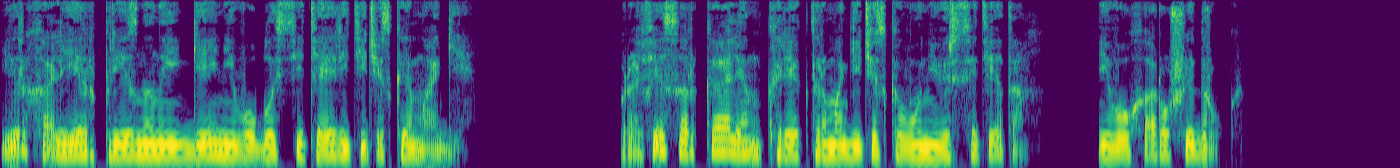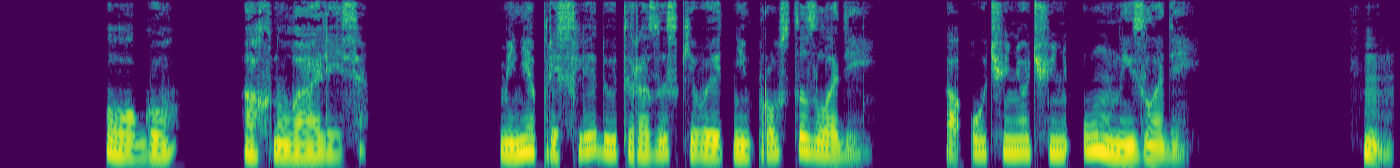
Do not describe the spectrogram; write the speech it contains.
Ирхальер — признанный гений в области теоретической магии. Профессор Каллинг, ректор магического университета, его хороший друг. «Ого!» — ахнула Олеся. «Меня преследует и разыскивает не просто злодей, а очень-очень умный злодей. Хм,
